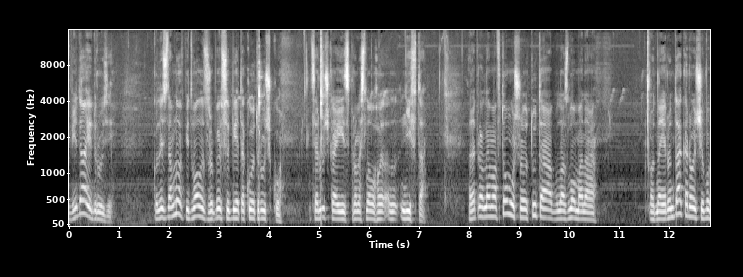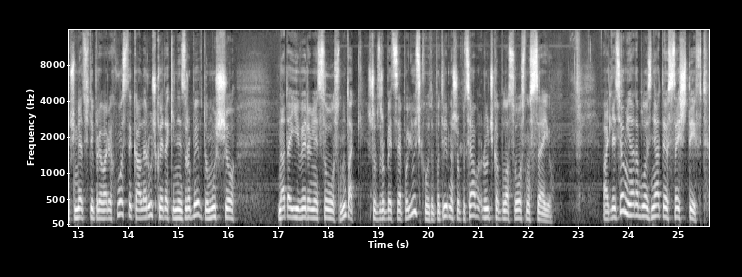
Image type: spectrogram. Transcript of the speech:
Вітаю, друзі! Колись давно в підвал зробив собі таку от ручку. Це ручка із промислового ліфта. Але проблема в тому, що тут була зломана одна ерунда. Коротше, в общем, я сюди приварив хвостика, але ручку я так і не зробив, тому що треба її вирівняти соосно. Ну так, щоб зробити це по-людську, то потрібно, щоб ця ручка була соосно з цею. А для цього мені треба було зняти ось цей штифт.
